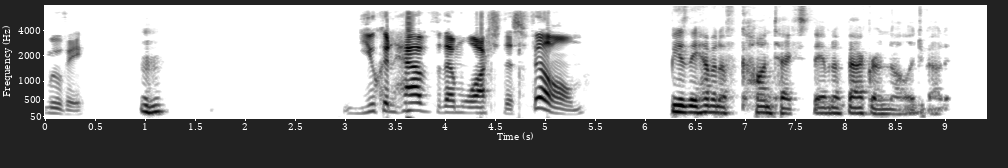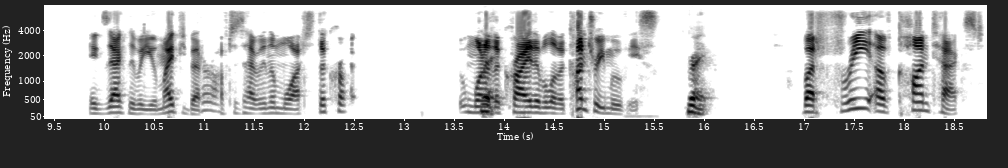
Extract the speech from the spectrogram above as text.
movie, Mhm. you can have them watch this film Because they have enough context, they have enough background knowledge about it. exactly, but you might be better off just having them watch the cry one of the "Cry the Beloved Country" movies. Right. but free of context.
